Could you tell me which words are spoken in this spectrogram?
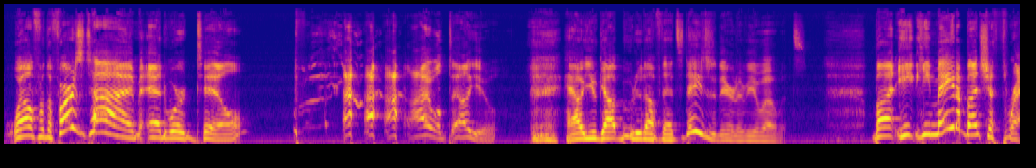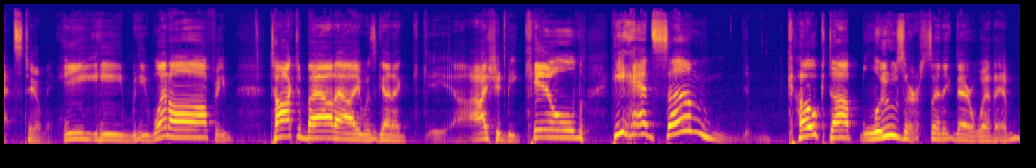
Well, for the first time, Edward Tyll, I will tell you how you got booted off that station here in a few moments. But he, he made a bunch of threats to me. He he he went off. He talked about how he was gonna, I should be killed. He had some coked up loser sitting there with him,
